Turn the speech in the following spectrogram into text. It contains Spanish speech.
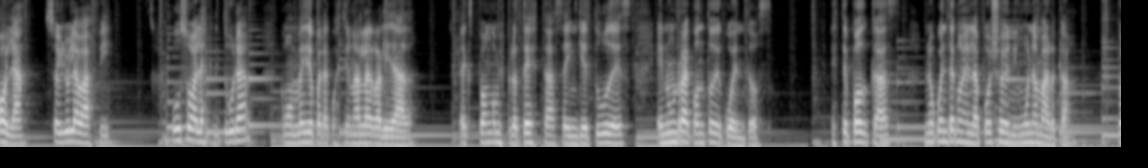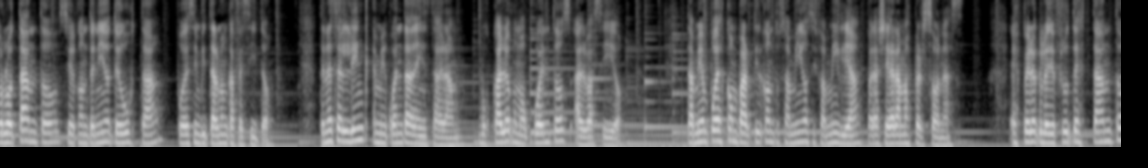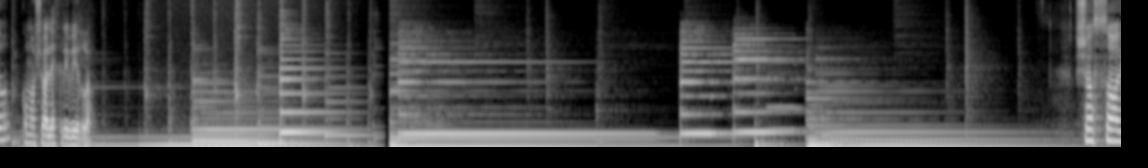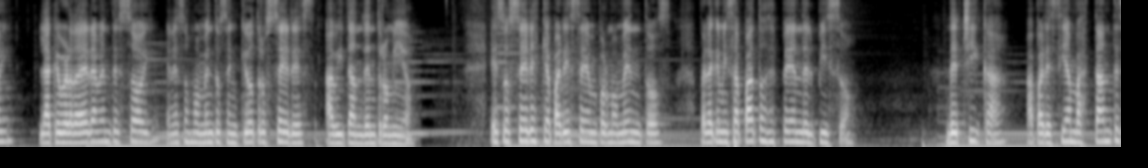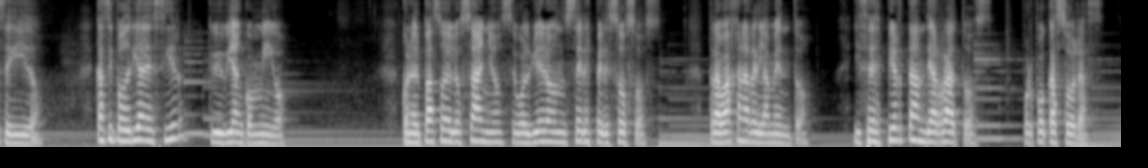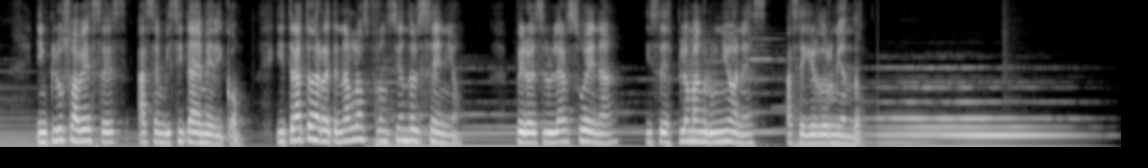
Hola, soy Lula Baffi. Uso a la escritura como medio para cuestionar la realidad. Expongo mis protestas e inquietudes en un raconto de cuentos. Este podcast no cuenta con el apoyo de ninguna marca. Por lo tanto, si el contenido te gusta, puedes invitarme a un cafecito. Tenés el link en mi cuenta de Instagram. Búscalo como Cuentos al Vacío. También puedes compartir con tus amigos y familia para llegar a más personas. Espero que lo disfrutes tanto como yo al escribirlo. Yo soy la que verdaderamente soy en esos momentos en que otros seres habitan dentro mío. Esos seres que aparecen por momentos para que mis zapatos despeguen del piso, de chica aparecían bastante seguido. Casi podría decir que vivían conmigo. Con el paso de los años se volvieron seres perezosos, trabajan a reglamento y se despiertan de a ratos por pocas horas. Incluso a veces hacen visita de médico y trato de retenerlos frunciendo el ceño, pero el celular suena y se desploman gruñones a seguir durmiendo.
